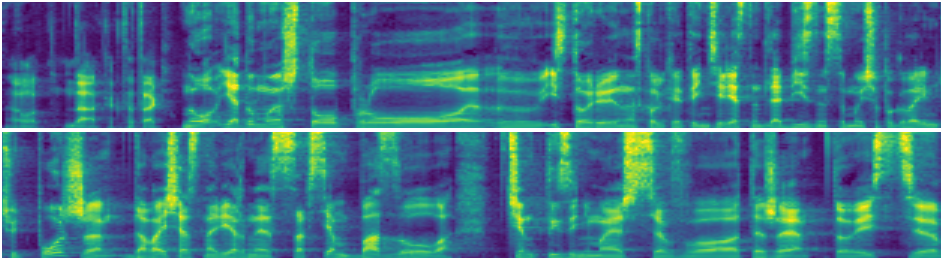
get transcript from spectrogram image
Вот, да, как-то так. Ну, я думаю, что про э, историю, насколько это интересно для бизнеса, мы еще поговорим чуть позже. Давай сейчас, наверное, совсем базового чем ты занимаешься в ТЖ, то есть э,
